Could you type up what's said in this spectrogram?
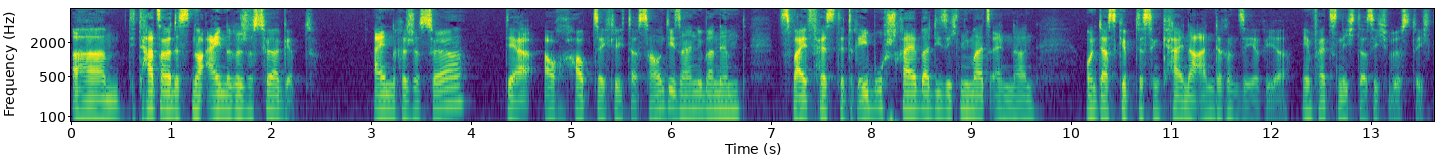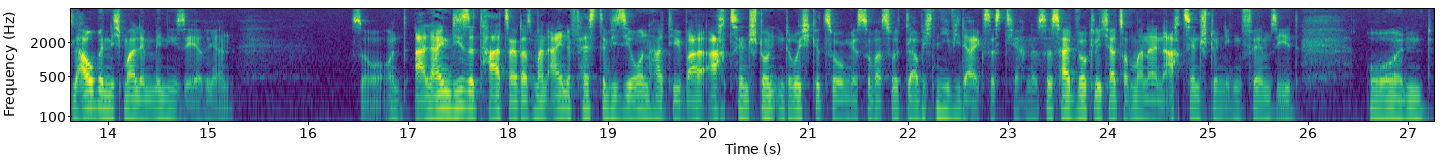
ähm, die Tatsache, dass es nur einen Regisseur gibt. Einen Regisseur, der auch hauptsächlich das Sounddesign übernimmt, zwei feste Drehbuchschreiber, die sich niemals ändern. Und das gibt es in keiner anderen Serie. Jedenfalls nicht, dass ich wüsste. Ich glaube nicht mal in Miniserien. So, und allein diese Tatsache, dass man eine feste Vision hat, die über 18 Stunden durchgezogen ist, sowas wird, glaube ich, nie wieder existieren. Es ist halt wirklich, als ob man einen 18-stündigen Film sieht. Und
